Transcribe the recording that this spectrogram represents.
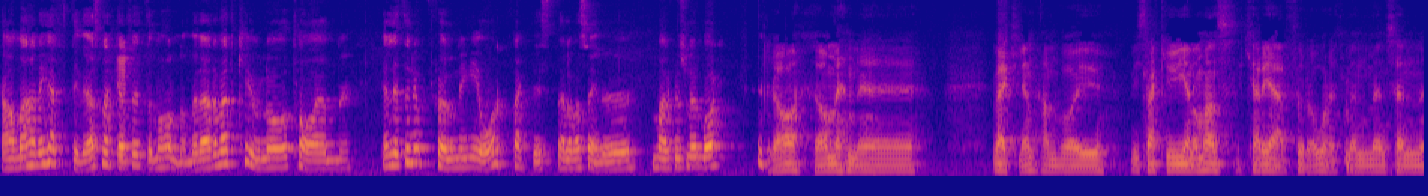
Ja, men han är häftig. Vi har snackat lite med honom. Men det hade varit kul att ta en, en liten uppföljning i år faktiskt. Eller vad säger du, Marcus Lundborg? Ja, ja men eh, verkligen. Han var ju, vi snackade ju igenom hans karriär förra året men, men sen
